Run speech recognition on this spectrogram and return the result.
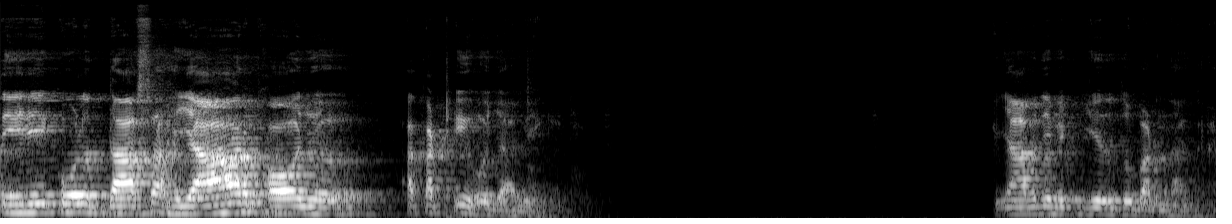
ਤੇਰੇ ਕੋਲ 10000 ਫੌਜ ਇਕੱਠੀ ਹੋ ਜਾਵੇਗੀ। ਪੰਜਾਬ ਦੇ ਵਿੱਚ ਜਦੋਂ ਤੂੰ ਵੜਨਾਗਾ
